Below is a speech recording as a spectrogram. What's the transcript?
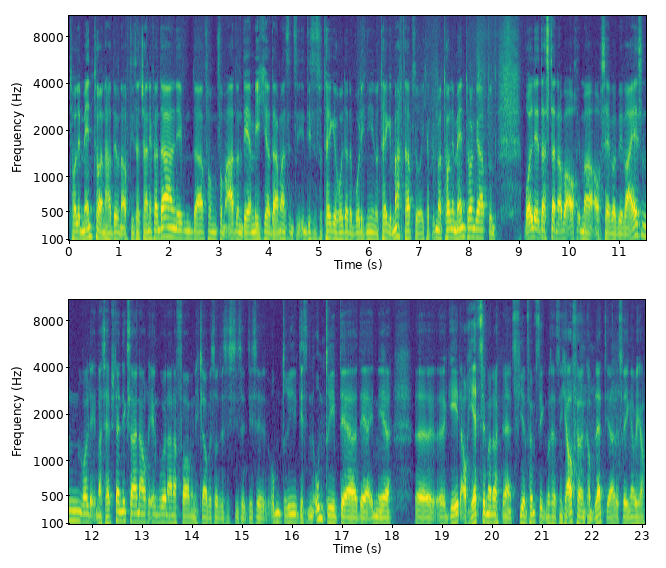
tolle Mentoren hatte und auch dieser Gianni van Dalen eben da vom, vom Adon, der mich ja damals in, in, dieses Hotel geholt hat, obwohl ich nie ein Hotel gemacht habe. So, ich habe immer tolle Mentoren gehabt und wollte das dann aber auch immer auch selber beweisen, wollte immer selbstständig sein, auch irgendwo in einer Form. Und ich glaube so, das ist diese, diese Umtrieb, diesen Umtrieb, der, der in mir äh, geht, auch jetzt immer noch, ich bin jetzt 54, muss jetzt nicht aufhören komplett, ja, deswegen habe ich auch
